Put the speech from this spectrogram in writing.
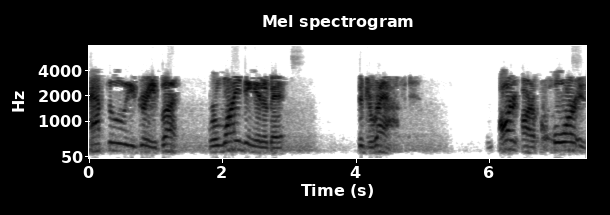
absolutely agree, but rewinding it a bit, the draft. Our, our core is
